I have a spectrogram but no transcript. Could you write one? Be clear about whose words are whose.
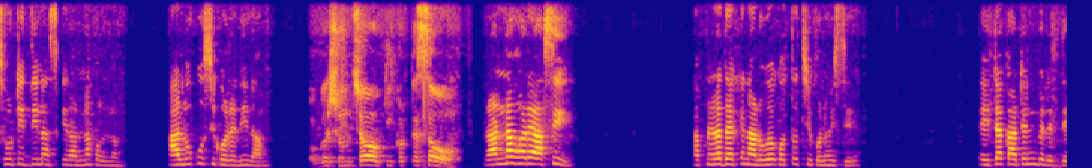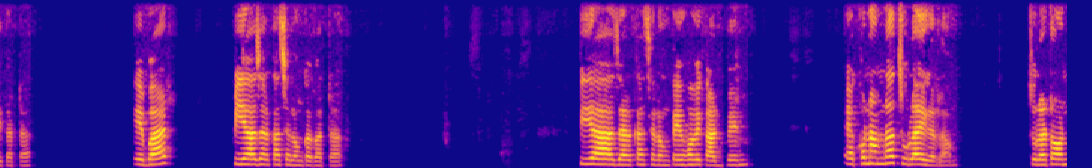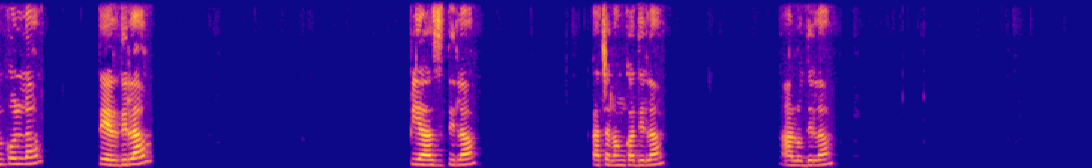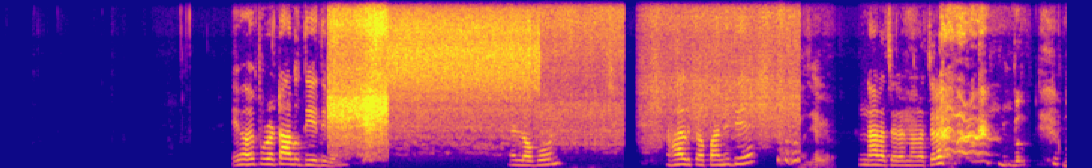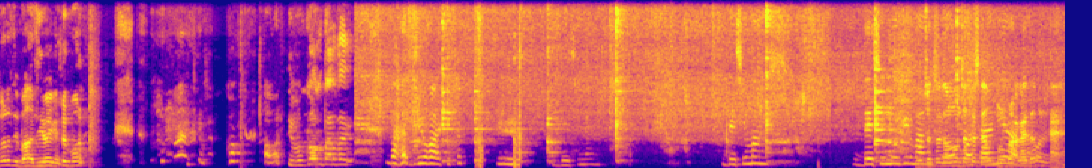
Speaker 1: ছুটির দিন আজকে রান্না করলাম। আলু কুচি করে নিলাম।
Speaker 2: ওগো শুনছ? কি করতেছ?
Speaker 1: রান্নাঘরে আসি। আপনারা দেখেন আলুগুলো কত চিকন হয়েছে। এইটা কাটেন বেলের দিয়ে কাটা। এবার পেঁয়াজ আর কাঁচা লঙ্কা কাটা। পেঁয়াজ আর কাঁচা লঙ্কা এভাবে কাটবেন। এখন আমরা চুলায় গেলাম। চুলাটা অন করলাম। তেল দিলাম। পেঁয়াজ দিলাম। কাঁচা লঙ্কা দিলাম। আলু দিলাম। এভাবে পুরোটা আলু দিয়ে দিবেন। লবণ হালকা পানি দিয়ে নাড়াচাড়া নাড়াচাড়া।
Speaker 2: বলো যে ভাজি হয়ে গেল বল। দিব কম তাড়াতাড়ি।
Speaker 1: ভাজি হয়। দেশি মাংস। দেশি মাংস। দেশি মুরগির মাংস।
Speaker 3: হ্যাঁ।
